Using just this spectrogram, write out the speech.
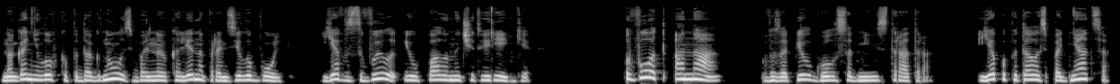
Нога неловко подогнулась, больное колено пронзило боль. Я взвыла и упала на четвереньки. «Вот она!» – возопил голос администратора. Я попыталась подняться,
